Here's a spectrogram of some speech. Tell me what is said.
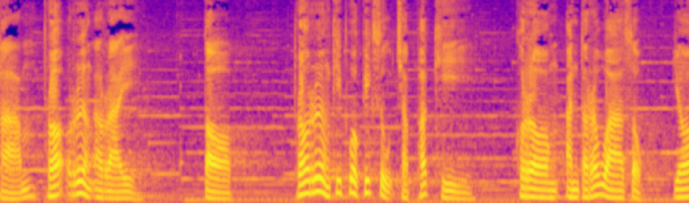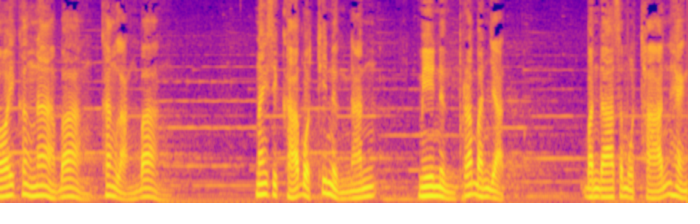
ถามเพราะเรื่องอะไร ตอบ เพราะเรื่องที่พวกภิกษุฉับพักคีครองอันตรวาสกย้อยข้างหน้าบ้าง ข้างหลังบ้าง ในสิกขาบทที่หนึ่งนั้น มีหนึ่งพระบัญญัติ บรรดาสมุดฐานแห่ง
